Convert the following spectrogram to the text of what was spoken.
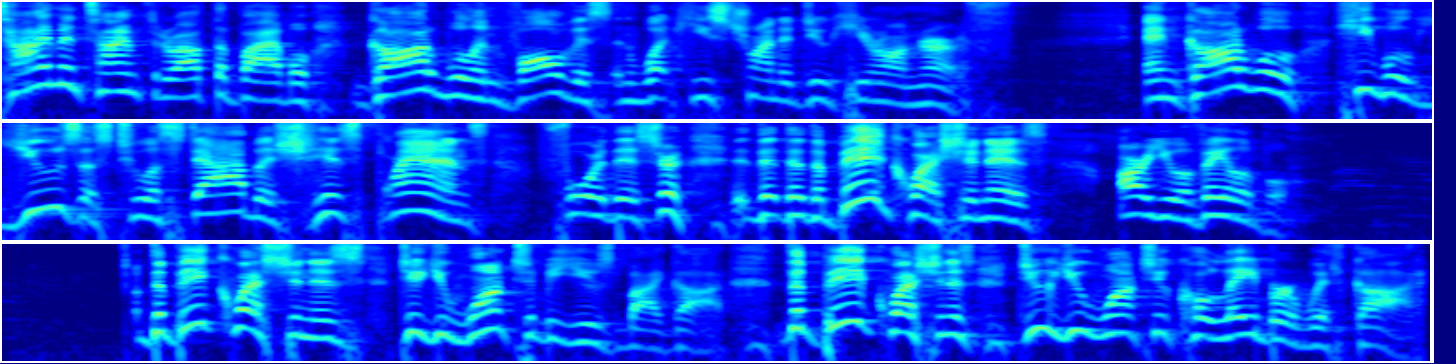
Time and time throughout the Bible, God will involve us in what he's trying to do here on earth. And God will, he will use us to establish his plans for this earth. The, the, the big question is, are you available? The big question is do you want to be used by God? The big question is do you want to co labor with God?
